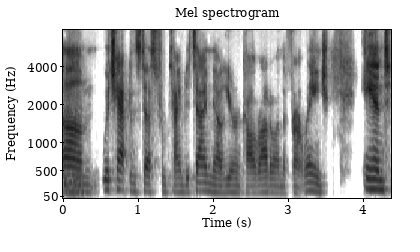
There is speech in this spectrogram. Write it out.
Mm-hmm. Um, which happens to us from time to time now here in Colorado on the Front Range. And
